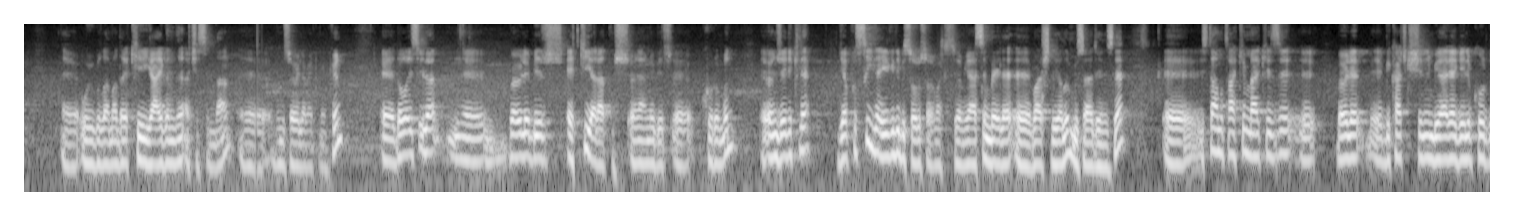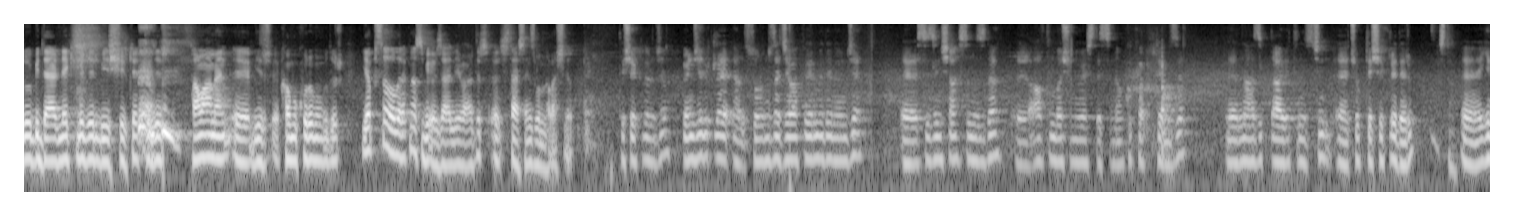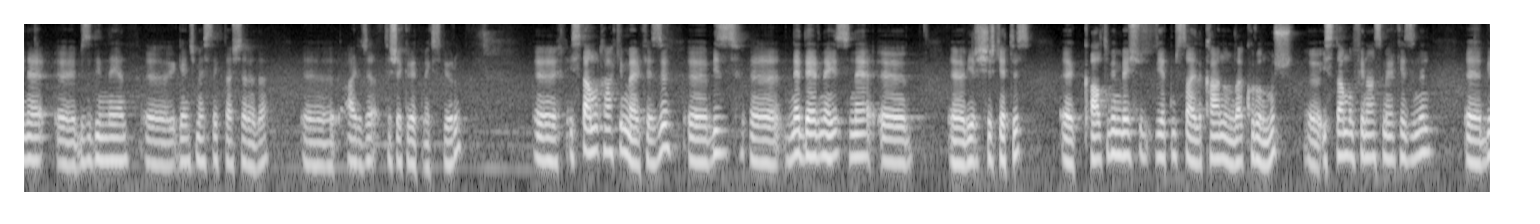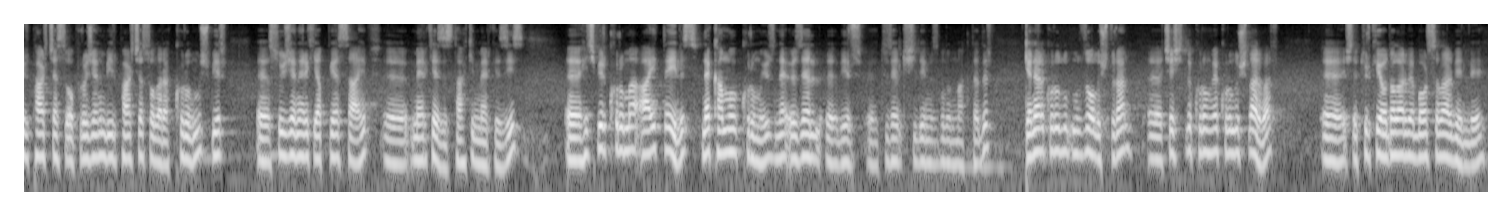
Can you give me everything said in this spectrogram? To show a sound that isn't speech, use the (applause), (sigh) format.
e, uygulamadaki yaygınlığı açısından e, bunu söylemek mümkün. E, dolayısıyla e, böyle bir etki yaratmış önemli bir e, kurumun e, öncelikle yapısıyla ilgili bir soru sormak istiyorum. Yasin Bey'le e, başlayalım müsaadenizle. E, İstanbul Tahkim Merkezi e, böyle birkaç kişinin bir araya gelip kurduğu bir dernek midir, bir şirket midir, (clears throat) tamamen bir kamu kurumu mudur? Yapısal olarak nasıl bir özelliği vardır? İsterseniz bununla başlayalım. Teşekkürler hocam. Öncelikle yani sorunuza cevap vermeden önce sizin şahsınızda Altınbaş Üniversitesi'ne hukuk fakültemizi nazik davetiniz için çok teşekkür ederim. Yine bizi dinleyen genç meslektaşlara da e, ayrıca teşekkür etmek istiyorum. E, İstanbul Tahkim Merkezi, e, biz e, ne derneğiz ne e, e, bir şirketiz. E, 6570 sayılı kanunla kurulmuş e, İstanbul Finans Merkezi'nin e, bir parçası, o projenin bir parçası olarak kurulmuş bir e, sui jenerik yapıya sahip e, merkeziz, tahkim merkeziyiz. Ee, hiçbir kuruma ait değiliz. Ne kamu kurumuyuz ne özel e, bir e, tüzel kişiliğimiz bulunmaktadır. Genel kurulumuzu oluşturan e, çeşitli kurum ve kuruluşlar var. İşte Türkiye Odalar ve Borsalar Birliği,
